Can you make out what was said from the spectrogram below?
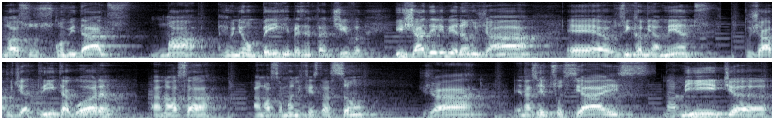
nossos convidados, uma reunião bem representativa e já deliberamos já é, os encaminhamentos, já para o dia 30 agora, a nossa, a nossa manifestação já é, nas redes sociais, na mídia,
